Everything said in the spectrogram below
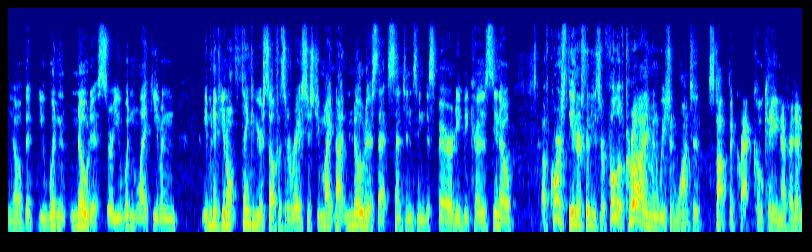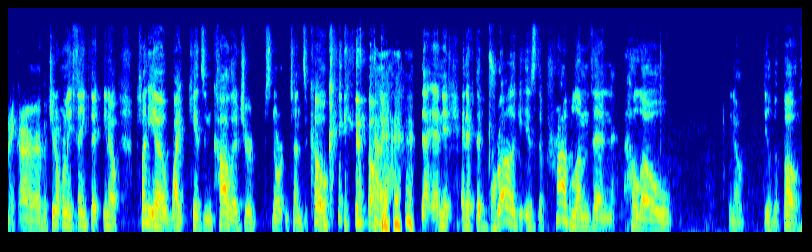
You know that you wouldn't notice or you wouldn't like even even if you don't think of yourself as a racist, you might not notice that sentencing disparity because, you know, of course, the inner cities are full of crime and we should want to stop the crack cocaine epidemic. Uh, but you don't really think that, you know, plenty of white kids in college are snorting tons of coke. You know? oh, yeah. and, and if the drug is the problem, then hello, you know, deal with both.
